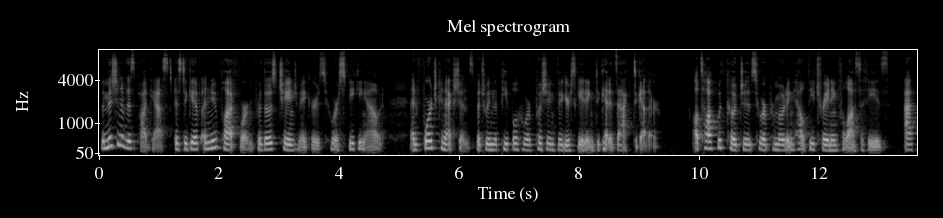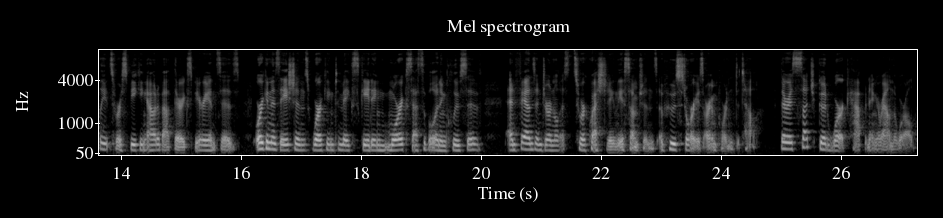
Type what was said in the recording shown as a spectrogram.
The mission of this podcast is to give a new platform for those changemakers who are speaking out and forge connections between the people who are pushing figure skating to get its act together. I'll talk with coaches who are promoting healthy training philosophies, athletes who are speaking out about their experiences, organizations working to make skating more accessible and inclusive, and fans and journalists who are questioning the assumptions of whose stories are important to tell. There is such good work happening around the world.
